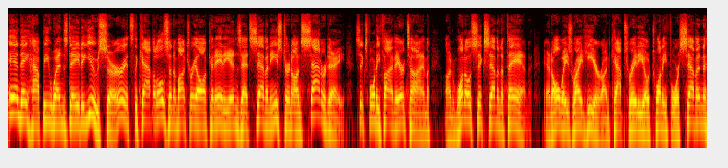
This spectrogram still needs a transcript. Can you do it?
And a happy Wednesday to you, sir. It's the Capitals and the Montreal Canadiens at 7 Eastern on Saturday, 645 airtime on 1067 The Fan. And always right here on Caps Radio 24-7,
